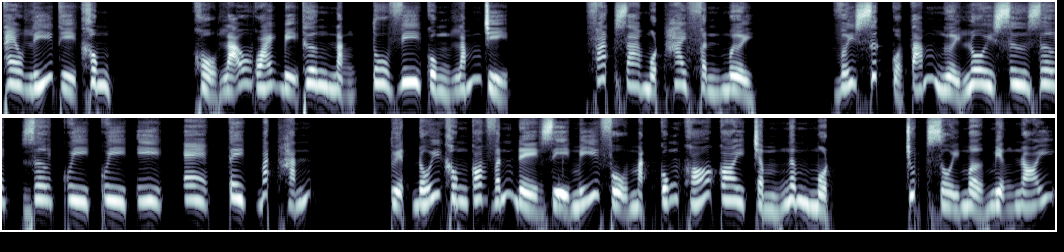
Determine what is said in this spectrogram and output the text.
Theo lý thì không. Khổ lão quái bị thương nặng, tu vi cùng lắm chỉ. Phát ra một hai phần mười. Với sức của tám người lôi sư dơ, dơ quy quy y, e, t bắt hắn. Tuyệt đối không có vấn đề gì Mỹ phụ mặt cũng khó coi trầm ngâm một. Chút rồi mở miệng nói.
